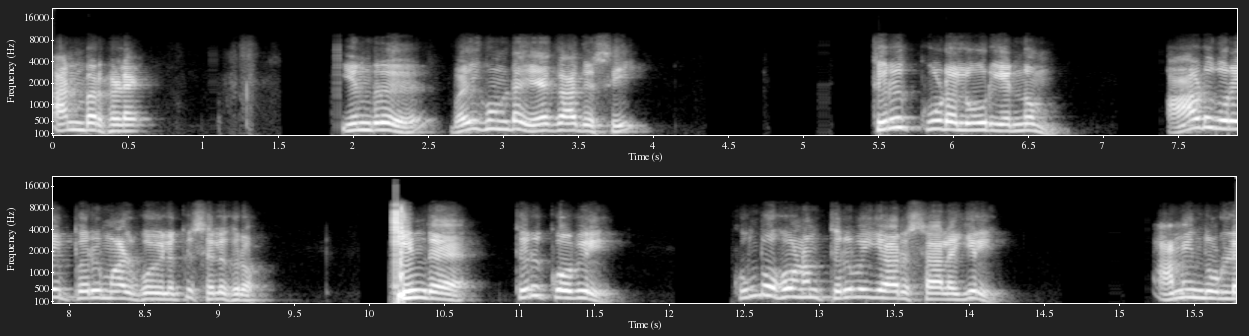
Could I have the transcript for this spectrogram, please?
அன்பர்களே இன்று வைகுண்ட ஏகாதசி திருக்கூடலூர் என்னும் ஆடுதுறை பெருமாள் கோவிலுக்கு செல்கிறோம். இந்த திருக்கோவில் கும்பகோணம் திருவையாறு சாலையில் அமைந்துள்ள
